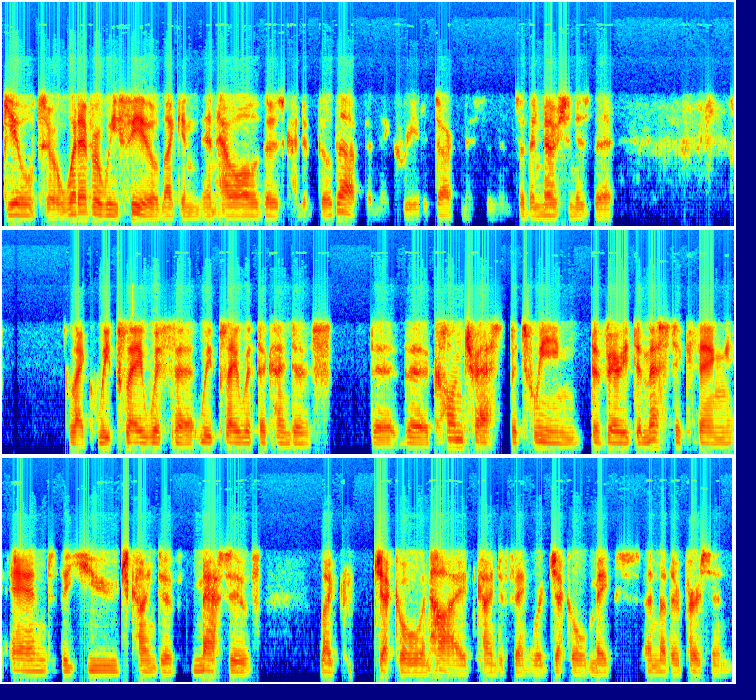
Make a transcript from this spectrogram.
guilt or whatever we feel like and, and how all of those kind of build up and they create a darkness. And so the notion is that like we play with the we play with the kind of the the contrast between the very domestic thing and the huge kind of massive like Jekyll and Hyde kind of thing where Jekyll makes another person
